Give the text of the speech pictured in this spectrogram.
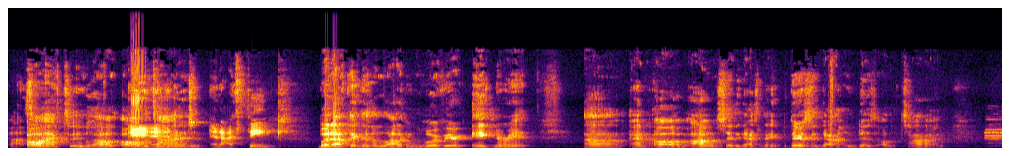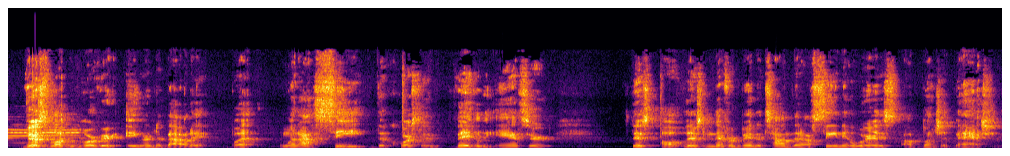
positive. Oh, I have to all, all the time. And I think But I think there's a lot of people who are very ignorant. Um, and oh, I won't want to say the guy's name, but there's a guy who does all the time. There's a lot of people who are very ignorant about it, but when I see the question vaguely answered, there's all, there's never been a time that I've seen it where it's a bunch of bashing,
